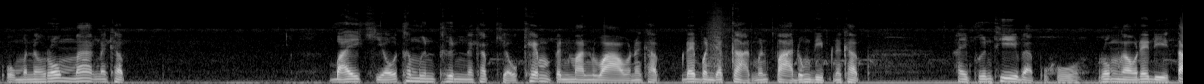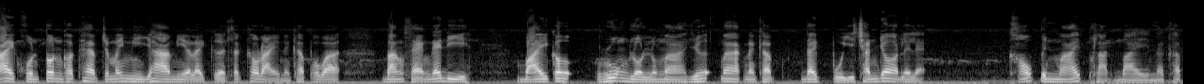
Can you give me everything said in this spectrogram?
โอ้มันร่มมากนะครับ ใบเขียวทะมึนทึนนะครับ เขียวเข้มเป็นมันวาวนะครับ ได้บรรยากาศเหมือนป่าดงดิบนะครับ ให้พื้นที่แบบโอ้โหร่มเงาได้ดี ใต้โคนต้นเขาแทบจะไม่มีหญ้ามีอะไรเกิดสักเท่าไหร่นะครับ เพราะว่าบางแสงได้ดี ใบก็ ร่วงหล่นลงมาเยอะมากนะครับ ได้ปุ๋ยชั้นยอดเลยแหละ เขาเป็นไม้ผลัดใบนะครับ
